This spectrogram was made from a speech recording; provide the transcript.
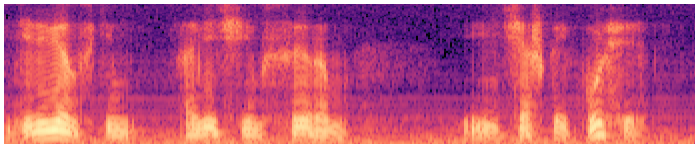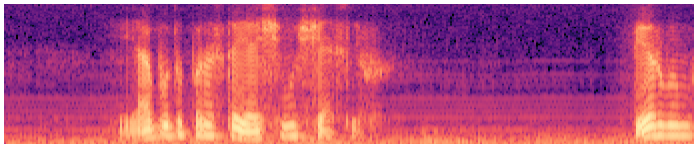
деревенским овечьим сыром и чашкой кофе, я буду по-настоящему счастлив». Первым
